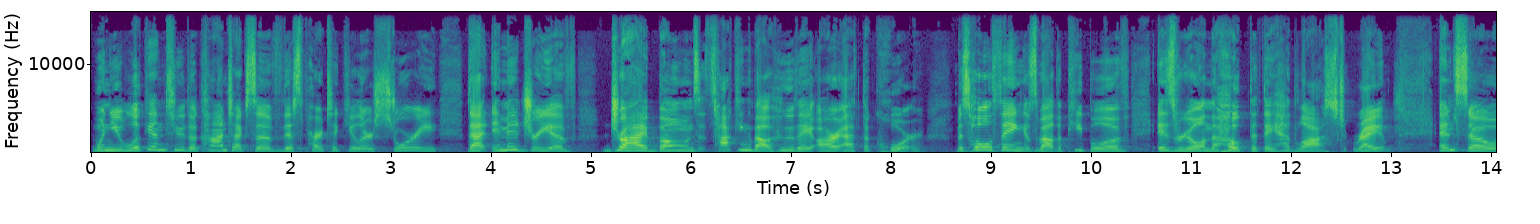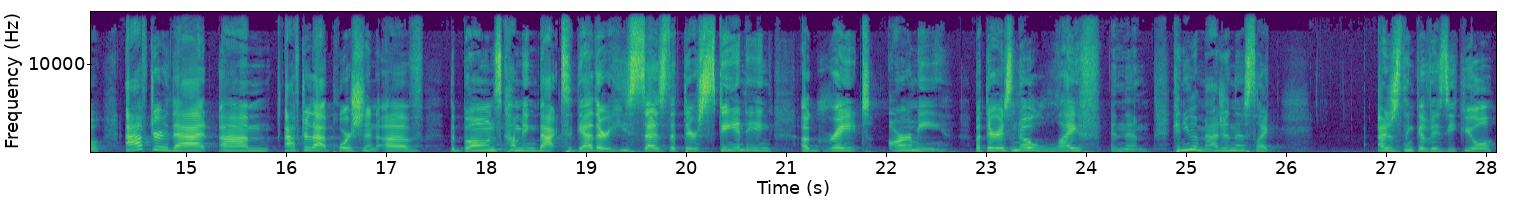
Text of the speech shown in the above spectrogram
when you look into the context of this particular story, that imagery of dry bones, it's talking about who they are at the core. This whole thing is about the people of Israel and the hope that they had lost, right? And so after that, um, after that portion of the bones coming back together, he says that they're standing a great army, but there is no life in them. Can you imagine this? Like, I just think of Ezekiel.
